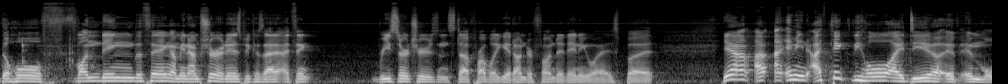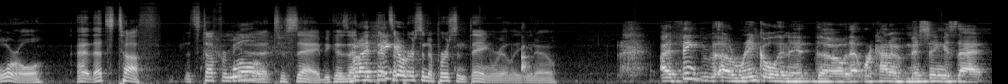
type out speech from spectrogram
the whole funding the thing. I mean, I'm sure it is because I, I think researchers and stuff probably get underfunded anyways. But yeah, I, I mean, I think the whole idea of immoral uh, that's tough. That's tough for me Well, to, to say because I but I think, think that's a a- person to person thing, really. You know. I think a wrinkle in it, though, that we're kind of missing is that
